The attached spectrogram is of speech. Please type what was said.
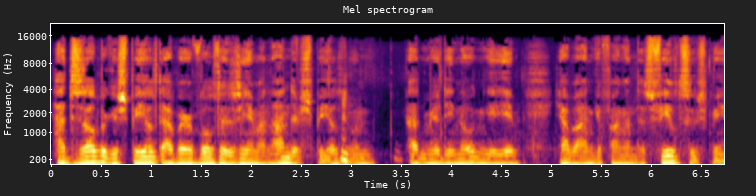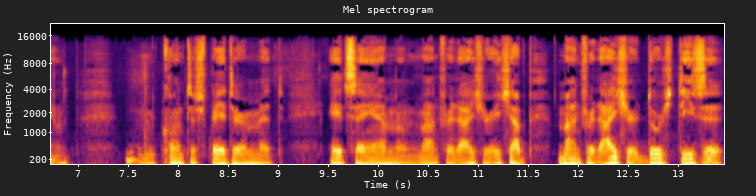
hat selber gespielt, aber er wollte, dass jemand anders spielt hm. und hat mir die Noten gegeben. Ich habe angefangen, das viel zu spielen und konnte später mit 8am und Manfred Eicher. Ich habe Manfred Eicher durch diese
